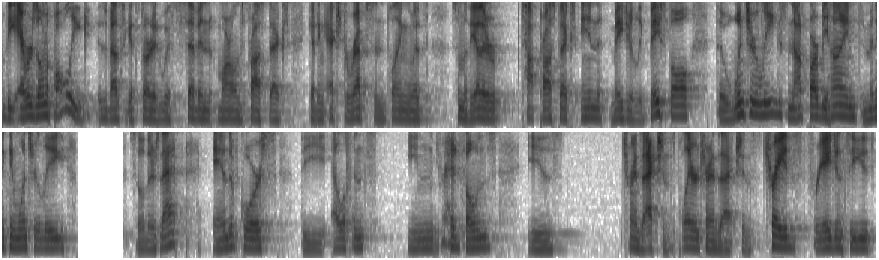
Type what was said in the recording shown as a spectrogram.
The Arizona Fall League is about to get started with seven Marlins prospects getting extra reps and playing with some of the other top prospects in Major League Baseball. The Winter League's not far behind, Dominican Winter League. So there's that. And of course, the elephant in your headphones is transactions, player transactions, trades, free agency.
